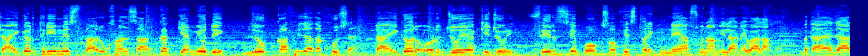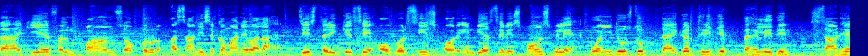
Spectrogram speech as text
टाइगर थ्री में शाहरुख खान साहब का कैमियो देख लोग काफ़ी ज़्यादा खुश हैं। टाइगर और जोया की जोड़ी फिर से बॉक्स ऑफ़िस पर एक नया सुनामी लाने वाला है। बताया जा रहा है कि ये फ़िल्म 500 करोड़ आसानी से कमाने वाला है, जिस तरीके से ओवरसीज और इंडिया से रिस्पांस मिले हैं। वहीं दोस्तों टाइगर थ्री के पहले दिन साढ़े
